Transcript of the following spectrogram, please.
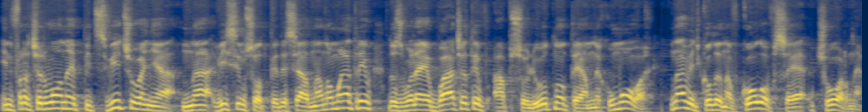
Інфрачервоне підсвічування на 850 нанометрів дозволяє бачити в абсолютно темних умовах, навіть коли навколо все чорне.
